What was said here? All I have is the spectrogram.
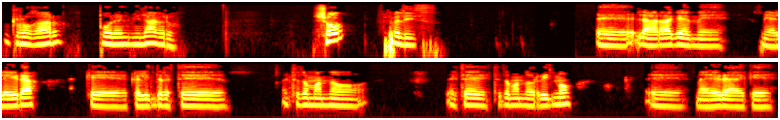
rogar por el milagro. Yo, feliz. Eh, la verdad que me, me alegra que, el Inter esté, esté tomando, esté, esté tomando ritmo. Eh, me alegra de que,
